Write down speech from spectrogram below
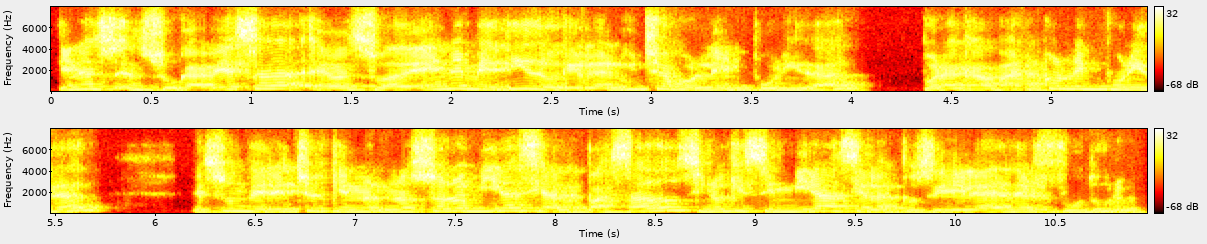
tiene en su cabeza, en su ADN metido que la lucha por la impunidad por acabar con la impunidad, es un derecho que no, solo mira hacia el pasado, sino que se mira hacia las posibilidades del futuro,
